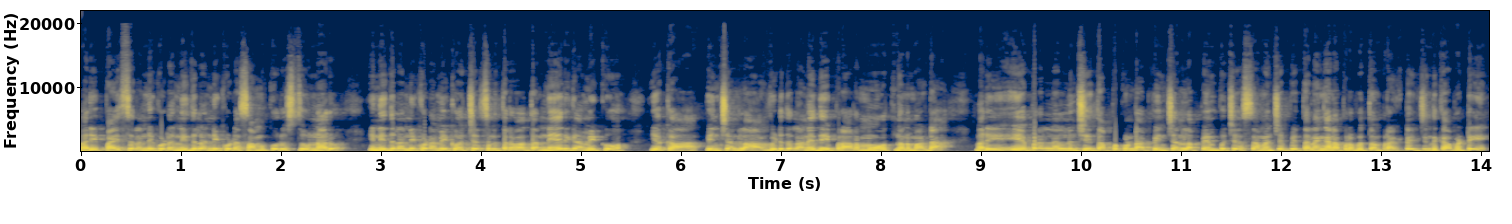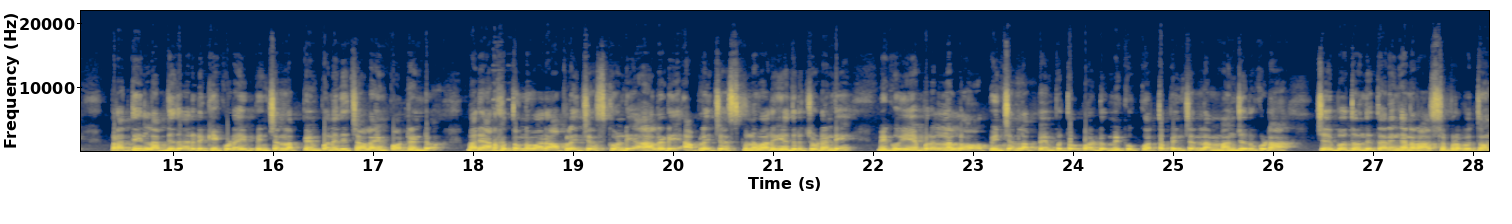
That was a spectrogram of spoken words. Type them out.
మరి పైసలన్నీ కూడా నిధులన్నీ కూడా సమకూరుస్తూ ఉన్నారు. ఈ నిధులన్నీ కూడా మీకు వచ్చేసిన తర్వాత నేరుగా మీకు ఈ యొక్క పింఛన్ల విడుదల అనేది ప్రారంభమవుతుందన్నమాట. మరి ఏప్రిల్ నెల నుంచి తప్పకుండా పింఛన్ల పెంపు చేస్తామని చెప్పి తెలంగాణ ప్రభుత్వం ప్రకటించింది కాబట్టి ప్రతి లబ్ధిదారుడికి కూడా ఈ పింఛన్ల పెంపు అనేది చాలా ఇంపార్టెంట్. మరి అర్హత ఉన్నవారు అప్లై చేసుకోండి. ఆల్రెడీ అప్లై చేసుకున్న వారు ఎదురు చూడండి. మీకు ఏప్రిల్ నెలలో పింఛన్ల పెంపుతో పాటు మీకు కొత్త పింఛన్ల మంజూరు కూడా చేయబోతోంది తెలంగాణ రాష్ట్ర ప్రభుత్వం.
